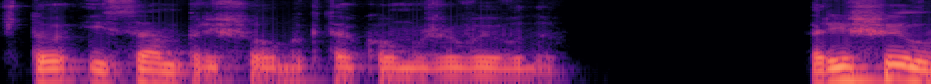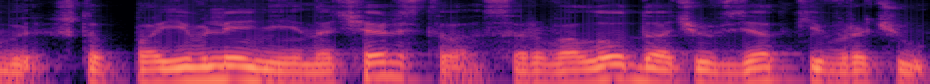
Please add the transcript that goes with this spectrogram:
что и сам пришел бы к такому же выводу. Решил бы, что появление начальства сорвало дачу взятки врачу.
